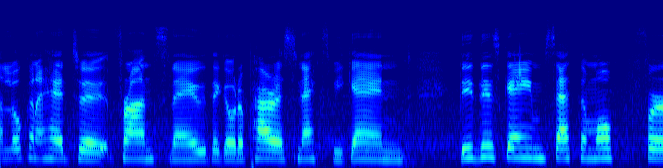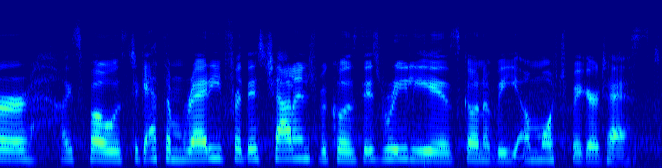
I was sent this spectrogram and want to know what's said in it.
And looking ahead to France now, they go to Paris next weekend. Did this game set them up for, I suppose, to get them ready for this challenge? Because this really is going to be a much bigger test.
